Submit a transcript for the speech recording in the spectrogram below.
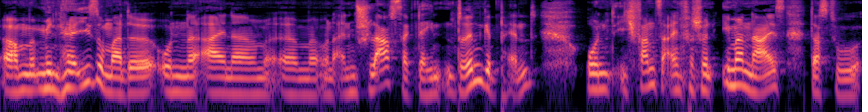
ähm, mit einer Isomatte und einem ähm, und einem Schlafsack da hinten drin gepennt Und ich fand es einfach schon immer nice, dass du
